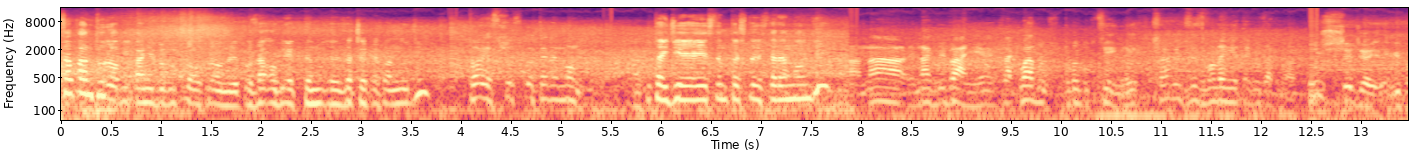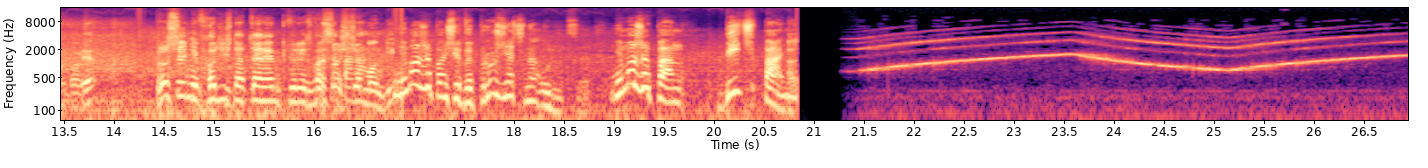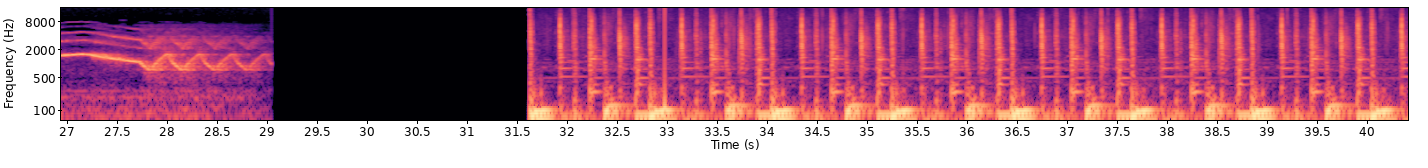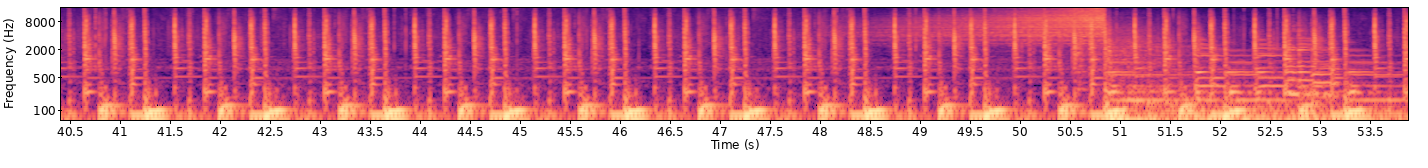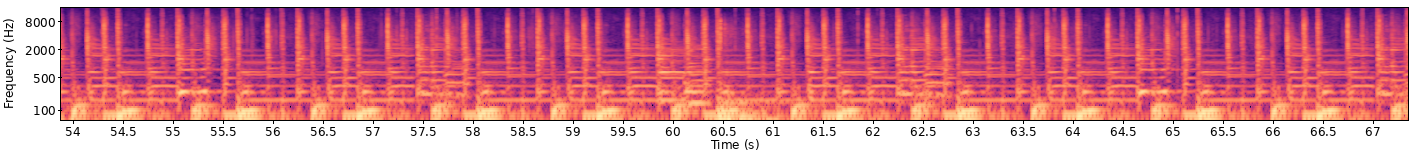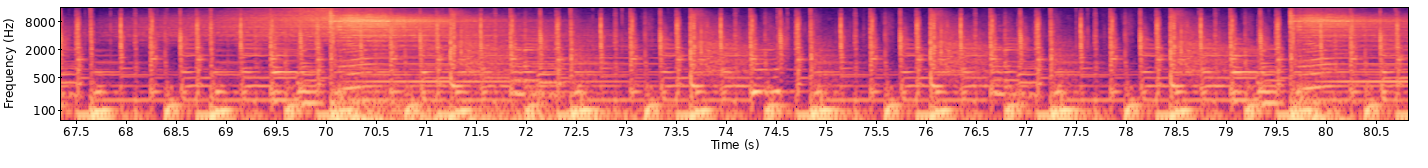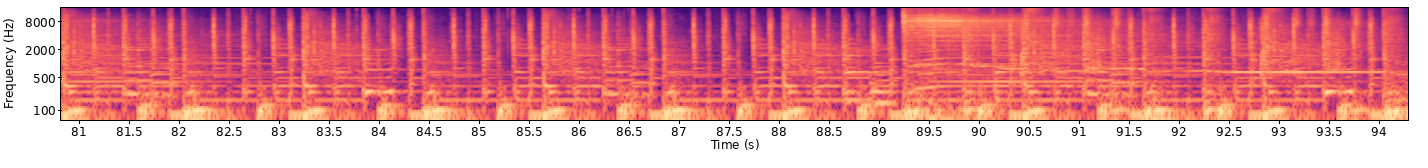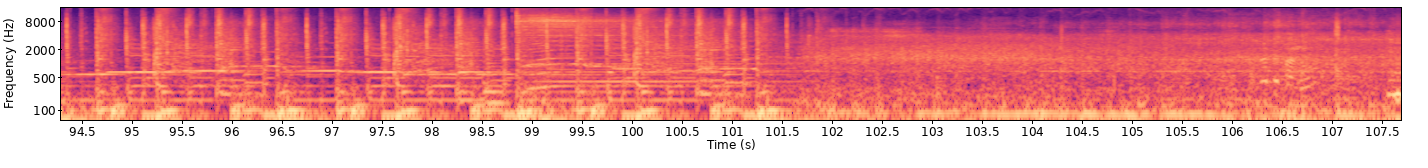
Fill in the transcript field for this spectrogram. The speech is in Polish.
A co pan tu robi, panie dowódco ochrony? Poza obiektem y, zaczepia pan ludzi? To jest wszystko teren Mondi. A tutaj, gdzie ja jestem, też to jest teren Mondi? A na nagrywanie zakładów produkcyjnych trzeba mieć zezwolenie tego zakładu. Cóż się dzieje, mi pan powie? Proszę nie wchodzić na teren, który jest Proszę własnością pana, Mondi. Nie może pan się wypróżniać na ulicy. Nie może pan bić pani.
